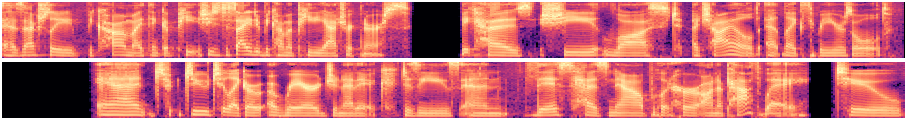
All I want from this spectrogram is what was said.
has actually become, I think, a she's decided to become a pediatric nurse because she lost a child at like three years old and t- due to like a, a, rare genetic disease. And this has now put her on a pathway to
